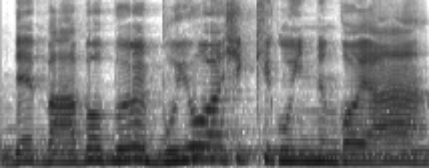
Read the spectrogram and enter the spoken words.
내 마법을 무효화시키고 있는 거야.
